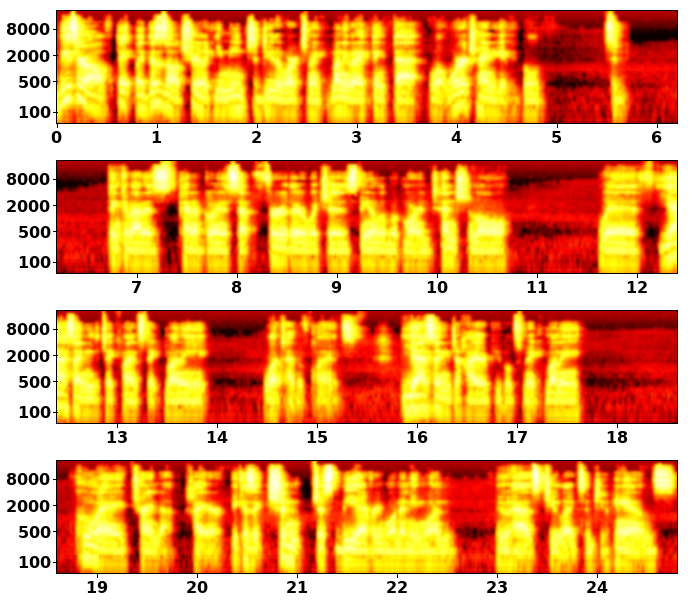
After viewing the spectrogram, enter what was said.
these are all th- like this is all true. Like you need to do the work to make money, but I think that what we're trying to get people to think about is kind of going a step further, which is being a little bit more intentional with yes, I need to take clients to make money. What type of clients? Yes, I need to hire people to make money. Who am I trying to hire? Because it shouldn't just be everyone, anyone who has two legs and two hands.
